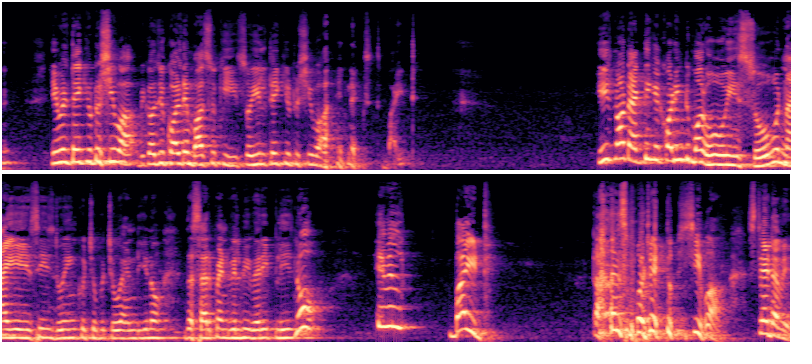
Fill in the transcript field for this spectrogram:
he will take you to Shiva because you called him Vasuki, so he'll take you to Shiva in next bite. He's not acting according to moral. Oh, he's so nice. He's doing kuchu puchu, and you know the serpent will be very pleased. No, he will bite, transported to Shiva straight away.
